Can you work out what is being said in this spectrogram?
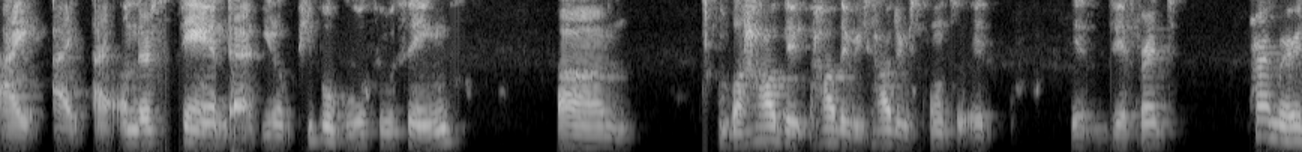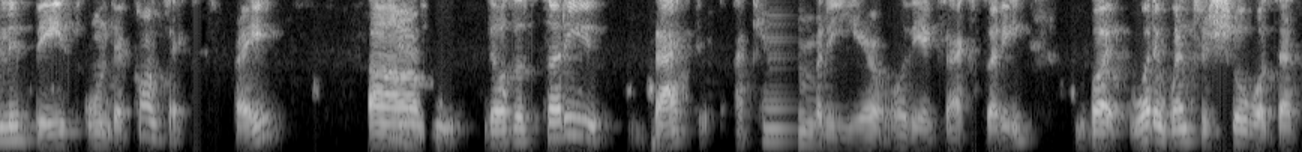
I, I i understand that you know people go through things um but how they how they how they respond to it is different, primarily based on their context, right? Um, There was a study back, I can't remember the year or the exact study, but what it went to show was that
